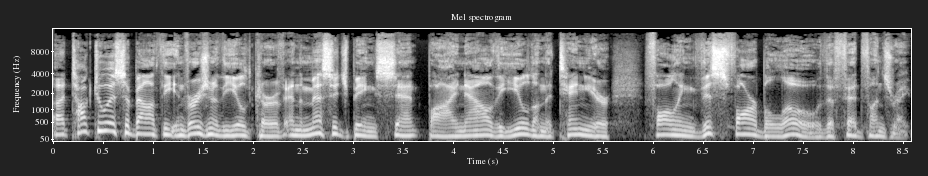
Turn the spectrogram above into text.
Uh, talk to us about the inversion of the yield curve and the message being sent by now the yield on the 10 year falling this far below the Fed funds rate.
